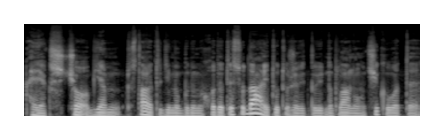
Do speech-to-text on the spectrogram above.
А якщо об'єм поставить, тоді ми будемо виходити сюди, і тут уже відповідно плану очікувати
